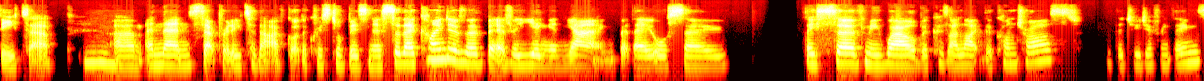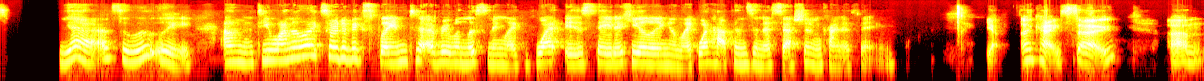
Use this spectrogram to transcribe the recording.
theta, Mm. Um, and then separately to that, I've got the crystal business. So they're kind of a bit of a yin and yang, but they also they serve me well because I like the contrast of the two different things. Yeah, absolutely. Um, do you want to like sort of explain to everyone listening like what is theta healing and like what happens in a session kind of thing? Yeah. Okay. So um,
